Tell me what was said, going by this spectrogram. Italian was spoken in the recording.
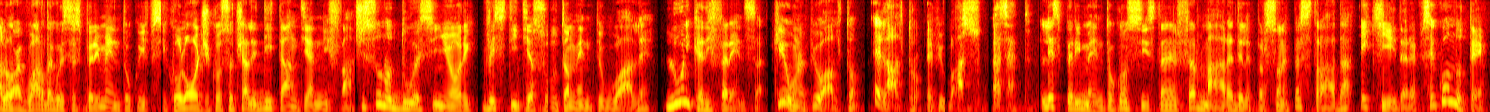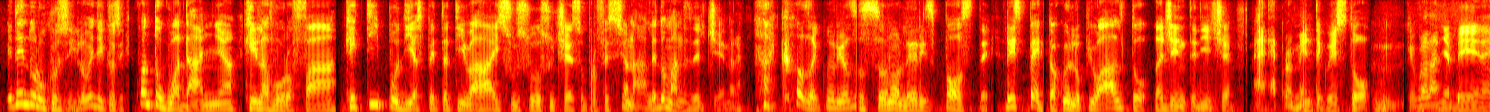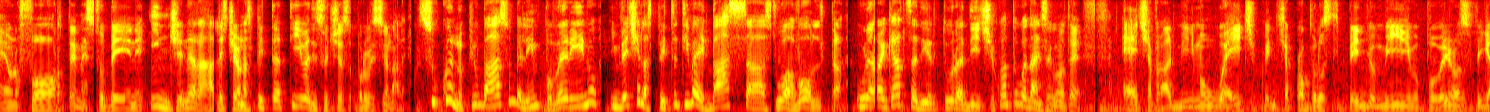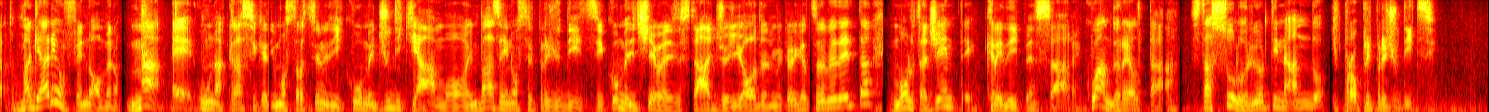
Allora, guarda questo esperimento qui, psicologico, sociale di tanti anni fa. Ci sono due signori vestiti assolutamente uguali. L'unica differenza è che uno è più alto e l'altro è più basso. That's it. L'esperimento consiste nel fermare delle persone per strada e chiedere, secondo te, vedendolo così, lo vedi così, quanto guadagna, che lavoro fa, che tipo di aspettativa hai sul suo successo professionale, domande del genere. La cosa curiosa sono le risposte. Rispetto a quello più alto, la gente dice, eh, probabilmente questo mm, che guadagna bene, è uno forte, messo bene. In generale c'è un'aspettativa di successo professionale. Su quello più basso, Belin, poverino, invece l'aspettativa è bassa a sua volta. Una ragazza addirittura dice, quanto guadagni secondo te? Eh, ci avrà il minimum wage, quindi c'è proprio lo stipendio minimo, poverino sfigato. Magari è un fenomeno, ma è una classica dimostrazione di come giudichiamo in base ai nostri pregiudizi. Come diceva il saggio Yoda nel microcazione vedetta, molta gente crede di pensare, quando in realtà sta solo riordinando i propri pregiudizi.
